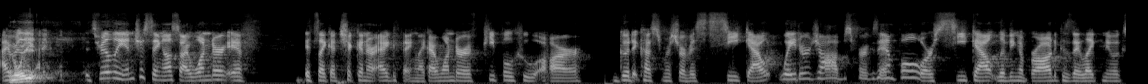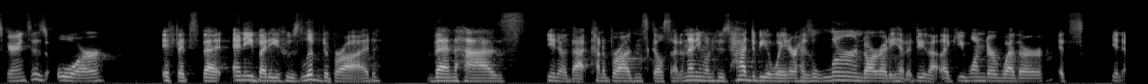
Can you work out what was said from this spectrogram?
I really, I, it's really interesting. Also, I wonder if it's like a chicken or egg thing. Like, I wonder if people who are good at customer service seek out waiter jobs, for example, or seek out living abroad because they like new experiences, or if it's that anybody who's lived abroad then has you know that kind of broadened skill set. And anyone who's had to be a waiter has learned already how to do that. Like you wonder whether it's you know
